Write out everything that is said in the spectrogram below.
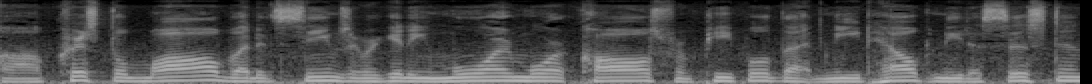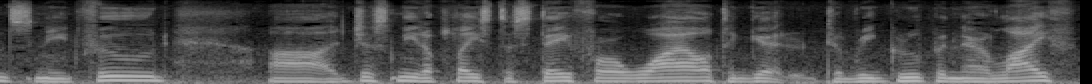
a crystal ball, but it seems that we're getting more and more calls from people that need help, need assistance, need food, uh, just need a place to stay for a while to get to regroup in their life.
